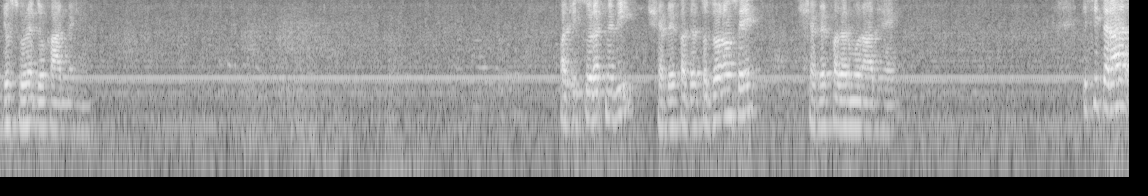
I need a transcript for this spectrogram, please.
جو سورہ دخان میں ہے۔ اور اس صورت میں بھی شب قدر، تو دونوں سے شب قدر مراد ہے۔ اسی طرح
